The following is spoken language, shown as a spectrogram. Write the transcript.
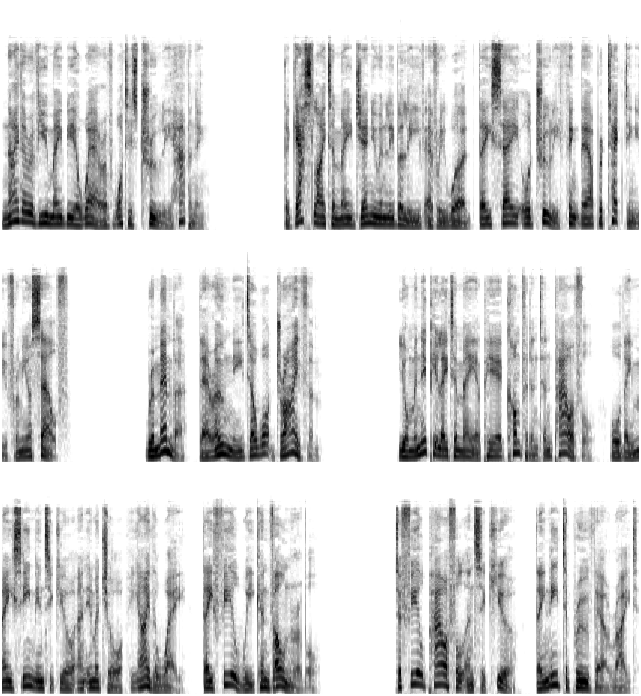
Neither of you may be aware of what is truly happening. The gaslighter may genuinely believe every word they say or truly think they are protecting you from yourself. Remember, their own needs are what drive them. Your manipulator may appear confident and powerful, or they may seem insecure and immature. Either way, they feel weak and vulnerable. To feel powerful and secure, they need to prove they are right,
